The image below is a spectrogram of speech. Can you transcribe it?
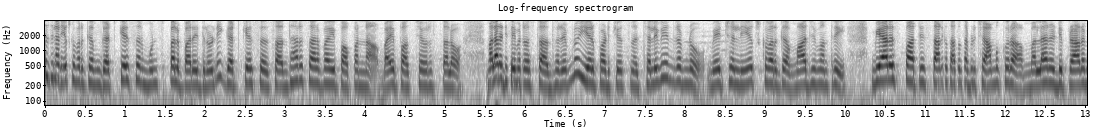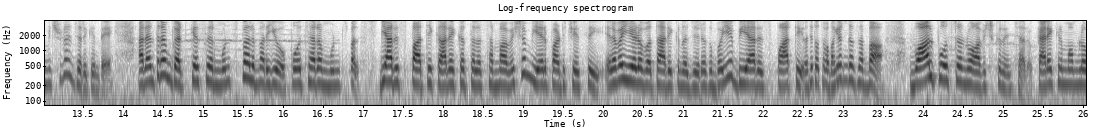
మేడ్చల్ జిల్లా నియోజకవర్గం గట్కేసర్ మున్సిపల్ పరిధిలోని గట్కేసర్ సర్దార్ సర్వాయి పాపన్న బైపాస్ చౌరస్తాలో మల్లారెడ్డి సేవ ట్రస్ట్ ఆధ్వర్యంలో ఏర్పాటు చేసిన చలివేంద్రంను మేడ్చల్ నియోజకవర్గ మాజీ మంత్రి బీఆర్ఎస్ పార్టీ స్థానిక శాసనసభ్యుడు చామకూర మల్లారెడ్డి ప్రారంభించడం జరిగింది. అనంతరం గట్కేసర్ మున్సిపల్ మరియు పోచారం మున్సిపల్ బీఆర్ఎస్ పార్టీ కార్యకర్తల సమావేశం ఏర్పాటు చేసి ఇరవై ఏడవ తారీఖున జరగబోయే బీఆర్ఎస్ పార్టీ రజతోత్సవ బహిరంగ సభ వాల్ పోస్టర్ను ఆవిష్కరించారు. కార్యక్రమంలో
